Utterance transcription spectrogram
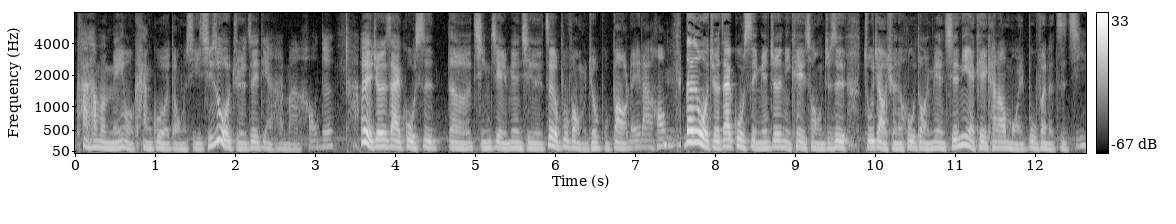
看他们没有看过的东西，其实我觉得这一点还蛮好的，而且就是在故事的情节里面，其实这个部分我们就不爆雷啦哈。但是我觉得在故事里面，就是你可以从就是主角群的互动里面，其实你也可以看到某一部分的自己，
